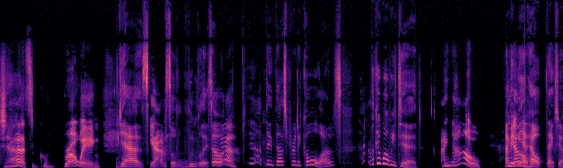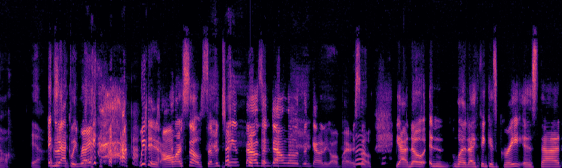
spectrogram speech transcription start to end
just growing. Yes. Yeah. Absolutely. So, yeah. I, yeah, I think that's pretty cool. I was, look at what we did. I know. I, I mean, know. we had help. Thanks, y'all. Yeah. Exactly, right? Yeah. we did it all ourselves. 17,000 downloads and counting all by ourselves. Yeah, no, and what I think is great is that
